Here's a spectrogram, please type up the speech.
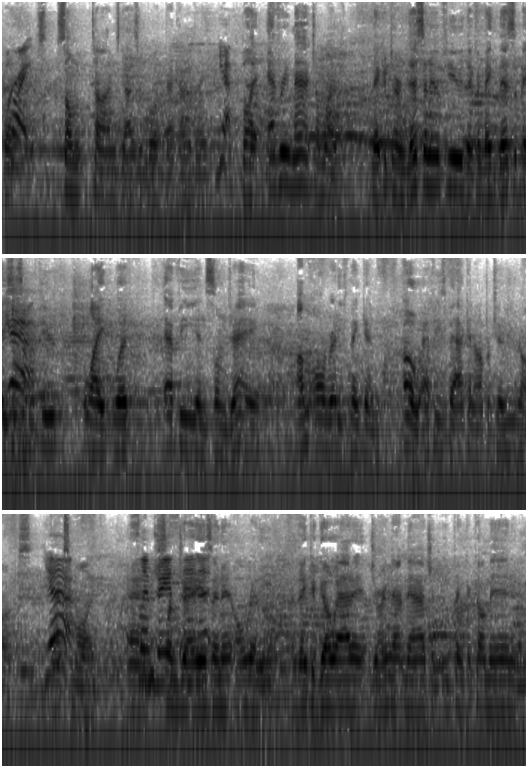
but Right. sometimes guys are booked, that kind of thing. Yeah. But every match, I'm like, they could turn this into a feud. They could make this a basis Yeah. of a feud. Like with Effy and Slim J, I'm already thinking, oh, Effy's back in Opportunity Knocks Yeah. next month. And Slim J is in is it. in it already. And they could go at it during that match, and Ethan could come in and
